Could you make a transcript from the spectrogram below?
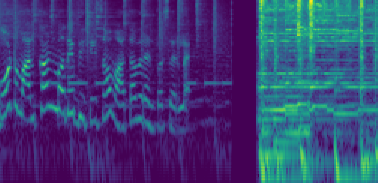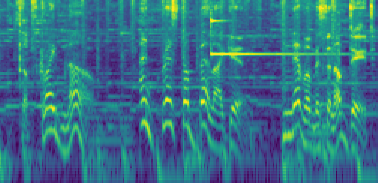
बोट मालकांमध्ये भीतीचं वातावरण पसरलंय. Subscribe now and press the bell icon never miss an update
